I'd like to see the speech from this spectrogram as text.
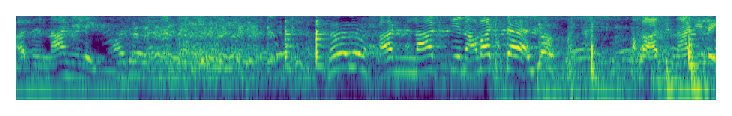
அது? நான் நிலை அந்நாட்டின் அமைச்சர் அது நான் இல்லை.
